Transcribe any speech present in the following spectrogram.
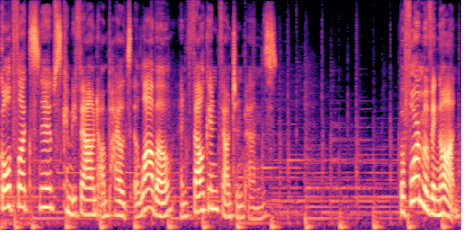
Gold Flex nibs can be found on Pilot's Elabo and Falcon fountain pens. Before moving on,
